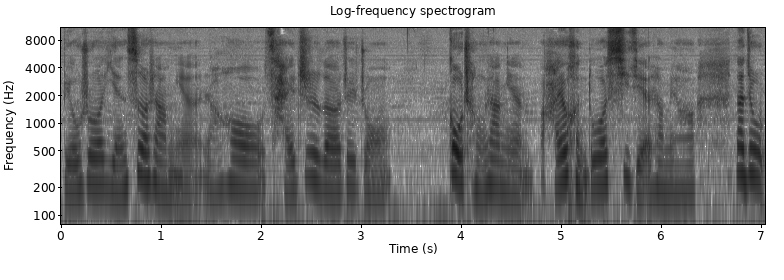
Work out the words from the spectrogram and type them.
比如说颜色上面，然后材质的这种构成上面，还有很多细节上面哈，那就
